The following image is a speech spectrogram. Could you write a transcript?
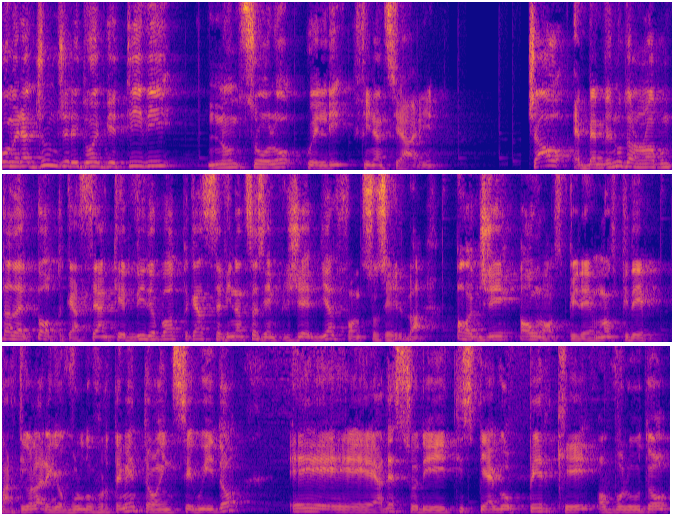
Come raggiungere i tuoi obiettivi, non solo quelli finanziari. Ciao e benvenuto a una nuova puntata del podcast e anche video podcast Finanza Semplice di Alfonso Selva. Oggi ho un ospite, un ospite particolare che ho voluto fortemente, ho inseguito e adesso ti, ti spiego perché ho voluto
